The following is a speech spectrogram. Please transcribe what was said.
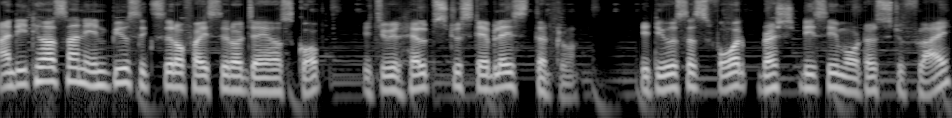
and it has an MPU6050 gyroscope which will helps to stabilize the drone. It uses 4 brushed DC motors to fly.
